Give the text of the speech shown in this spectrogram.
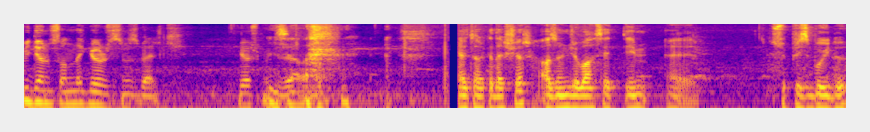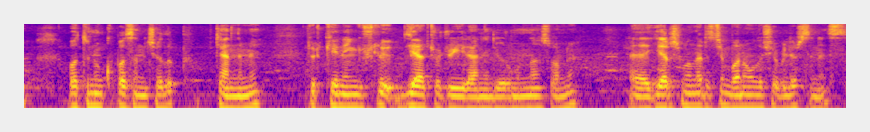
videonun sonunda görürsünüz belki. Görüşmek üzere. İnşallah. Evet arkadaşlar az önce bahsettiğim e, sürpriz buydu. Batu'nun kupasını çalıp kendimi Türkiye'nin en güçlü diğer çocuğu ilan ediyorum bundan sonra. E, yarışmalar için bana ulaşabilirsiniz.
